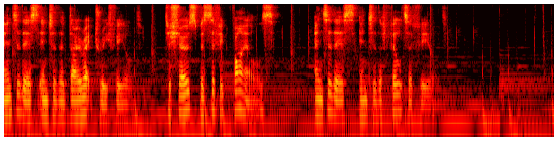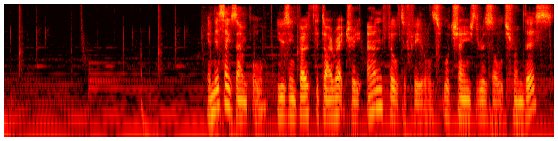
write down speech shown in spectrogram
enter this into the Directory field. To show specific files, enter this into the Filter field. In this example, using both the directory and filter fields will change the results from this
